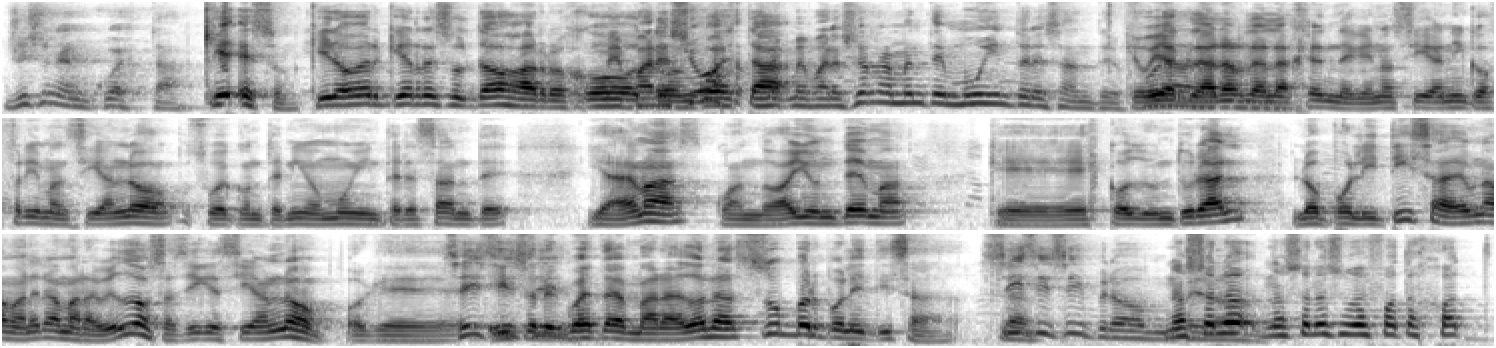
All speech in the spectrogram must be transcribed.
Yo hice una encuesta. ¿Qué, eso, quiero ver qué resultados arrojó Me tu pareció, encuesta. me, me pareció realmente muy interesante. Que voy a de- aclararle a la gente que no siga a Nico Freeman, síganlo, sube contenido muy interesante. Y además, cuando hay un tema que es coyuntural, lo politiza de una manera maravillosa, así que síganlo, porque Sí, sí, hizo sí. una encuesta de Maradona súper politizada. Sí, Claro. sí, sí, pero. No, pero- solo, no solo sube fotos hot,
